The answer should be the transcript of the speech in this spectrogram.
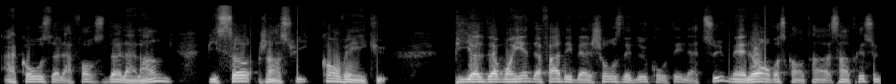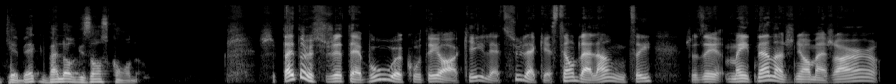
à cause de la force de la langue. Puis ça, j'en suis convaincu. Puis il y a de moyens de faire des belles choses des deux côtés là-dessus, mais là, on va se concentrer sur le Québec. Valorisons ce qu'on a. C'est peut-être un sujet tabou euh, côté hockey là-dessus, la question de la langue. Je veux dire, maintenant, dans le junior majeur,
